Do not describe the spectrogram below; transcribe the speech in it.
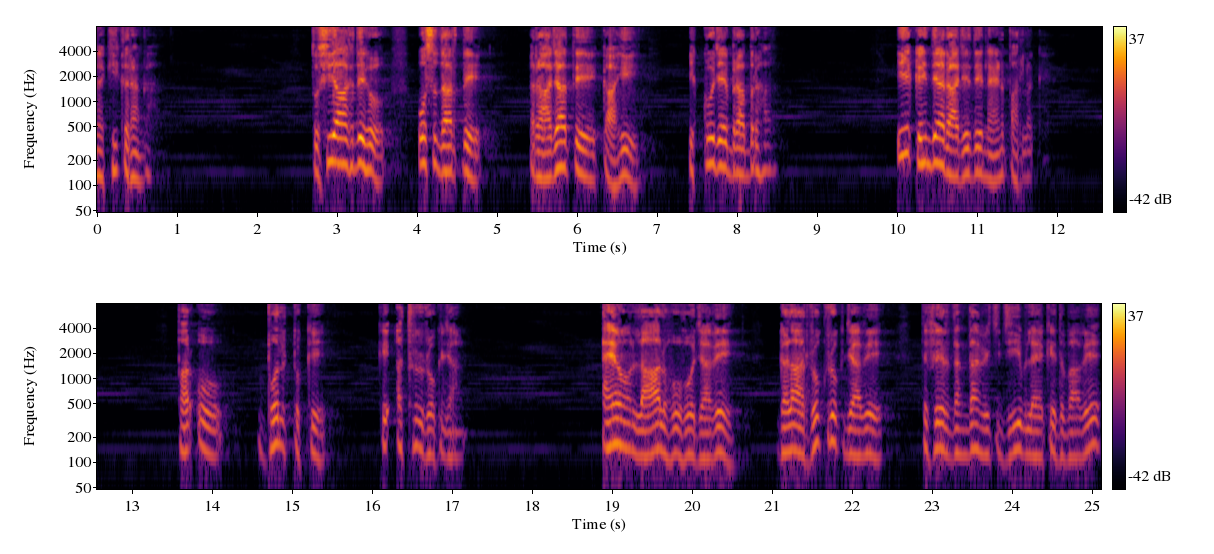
ਮੈਂ ਕੀ ਕਰਾਂਗਾ? ਤੁਸੀਂ ਆਖਦੇ ਹੋ, ਉਸ ਦਰ ਤੇ ਰਾਜਾ ਤੇ ਕਾਹੀ ਇੱਕੋ ਜਿਹੇ ਬਰਾਬਰ ਹਨ। ਇਹ ਕਹਿੰਦਿਆਂ ਰਾਜੇ ਦੇ ਨੈਣ ਭਰ ਲੱਗੇ। ਪਰ ਉਹ ਬੁੱਲ ਟੁੱਕੇ ਕਿ ਅਥਰੂ ਰੁਕ ਜਾਣ। ਐਉਂ ਲਾਲ ਹੋ ਹੋ ਜਾਵੇ, ਗਲਾ ਰੁਕ ਰੁਕ ਜਾਵੇ ਤੇ ਫਿਰ ਦੰਦਾਂ ਵਿੱਚ ਜੀਭ ਲੈ ਕੇ ਦਬਾਵੇ,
